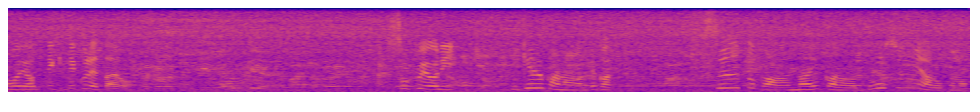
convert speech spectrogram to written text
お寄ってきてくれたよ。即寄り。いけるかな？てか巣とかないからどうすんのやろこの子。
